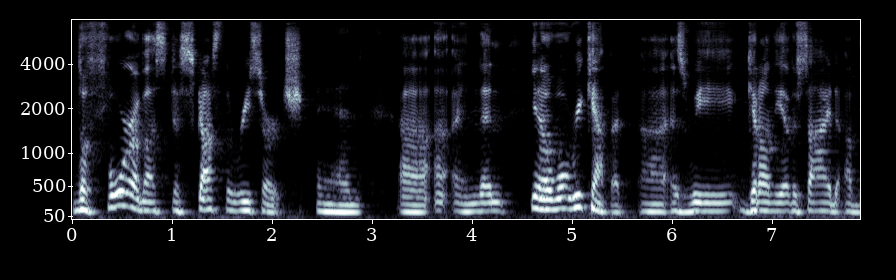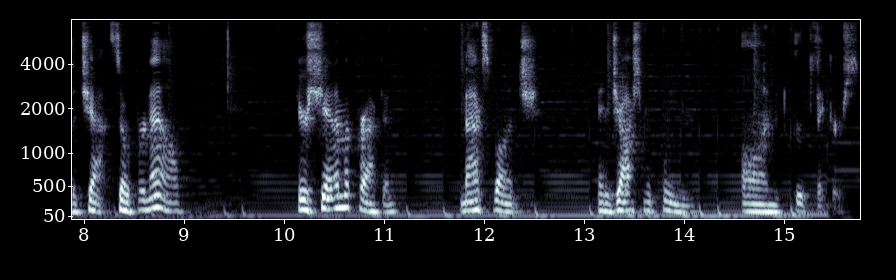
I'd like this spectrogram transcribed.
the four of us discuss the research and uh, uh, and then you know we'll recap it uh, as we get on the other side of the chat. So for now, here's Shannon McCracken, Max Bunch, and Josh McQueen on Group Thinkers.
